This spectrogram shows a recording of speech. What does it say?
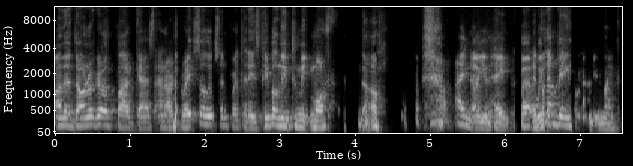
on the Donor Growth Podcast, and our great solution for today is people need to meet more. No, I know you hate, but it we love being around you, Mike.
